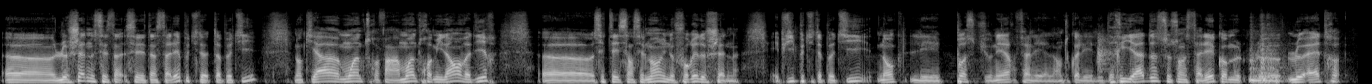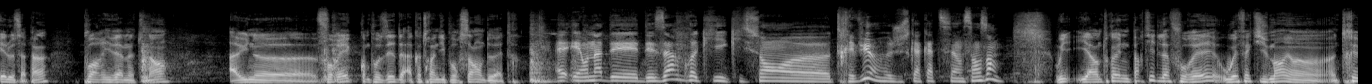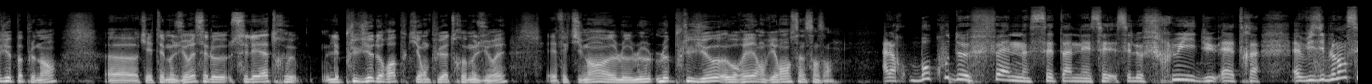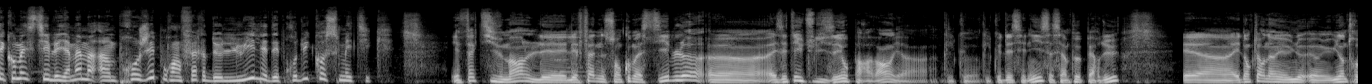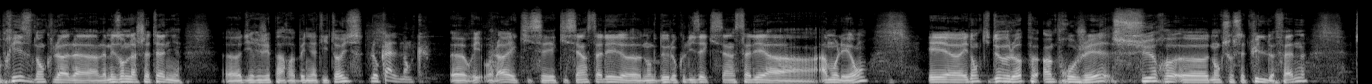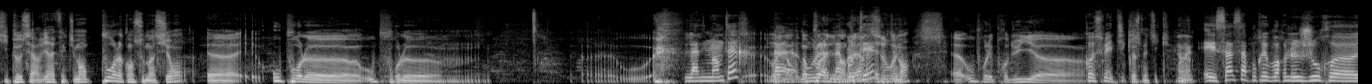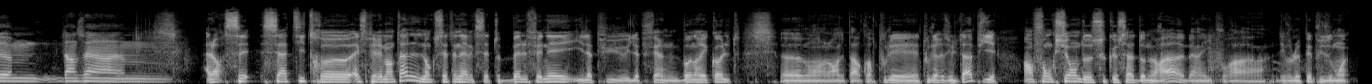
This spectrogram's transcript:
euh, le chêne s'est installé petit à petit. Donc il y a moins de, enfin, à moins de 3000 ans, on va dire, euh, c'était essentiellement une forêt de chêne. Et puis petit à petit, donc les post-pionnières, enfin en tout cas les, dryades se sont installées comme le, le hêtre et le sapin pour arriver maintenant à une euh, forêt composée à 90% de hêtres. Et, on a des, des arbres qui, qui sont euh, très vieux, jusqu'à 400-500 ans. Oui, il y a en tout cas une partie de la forêt où effectivement un, un très vieux peuplement euh, qui a été mesuré. C'est le, c'est les êtres les plus vieux d'Europe qui ont pu être mesurés. Et effectivement, le, le, le plus vieux aurait environ 500 ans. Alors, beaucoup de faine cette année, c'est le fruit du hêtre. Euh, visiblement, c'est comestible. Il y a même un projet pour en faire de l'huile et des produits cosmétiques. Effectivement, les, les sont comestibles. Euh, elles étaient utilisées auparavant, il y a quelques, quelques décennies. Ça s'est un peu perdu. Et, euh, et, donc là, on a une, une entreprise, donc la, la, la, maison de la Châtaigne, euh, dirigée par Benyati Toys. Local donc. Euh, oui, voilà, et qui s'est qui s'est installé euh, donc délocalisé, qui s'est installé à, à Moléon. Et, euh, et, donc qui développe un projet sur donc sur cette huile de faine qui peut servir effectivement pour la consommation ou pour le ou pour le L'alimentaire euh, ouais, donc, pour l'alimentaire, effectivement, euh, ou pour les produits euh, cosmétiques. cosmétiques ouais. Et ça, ça pourrait voir le jour dans un... Alors c'est c'est à titre euh, expérimental. Donc cette année avec cette belle fenée, il a pu il a pu faire une bonne récolte. Euh, bon, alors on n'a pas encore tous les tous les résultats. Puis en fonction de ce que ça donnera, eh ben il pourra développer plus ou moins.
